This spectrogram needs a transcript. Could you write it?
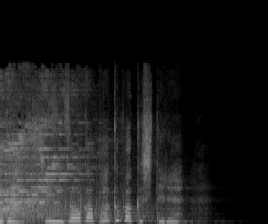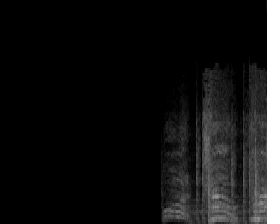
だ心臓がパクパクしてる One, two, three.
